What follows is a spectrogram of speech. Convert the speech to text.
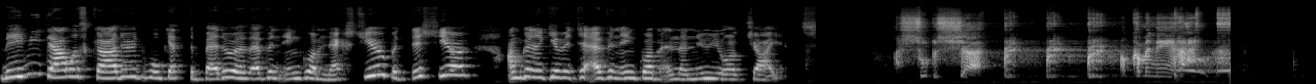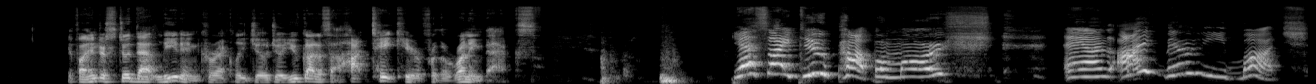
Maybe Dallas Goedert will get the better of Evan Engram next year, but this year I'm going to give it to Evan Engram and the New York Giants. I shoot a shot. I'm coming in hot. If I understood that lead in correctly, JoJo, you've got us a hot take here for the running backs. Yes, I do, Papa Marsh. And I very much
